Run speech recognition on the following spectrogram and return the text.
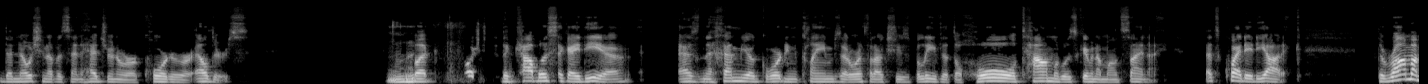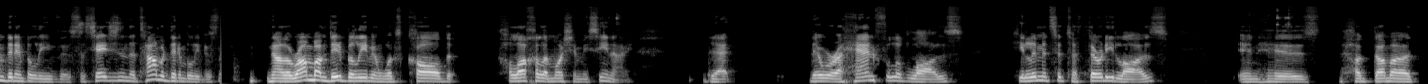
the notion of a Sanhedrin or a court or elders. Right. But pushed the Kabbalistic idea, as Nehemiah Gordon claims that Orthodox Jews believe, that the whole Talmud was given on Mount Sinai. That's quite idiotic. The Rambam didn't believe this. The sages in the Talmud didn't believe this. Now, the Rambam did believe in what's called Halacha Moshe Sinai, that there were a handful of laws. He limits it to 30 laws in his Hakdama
